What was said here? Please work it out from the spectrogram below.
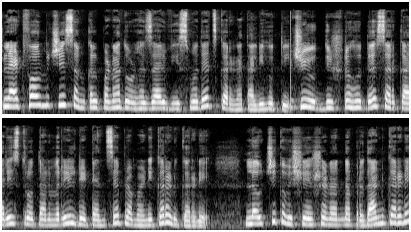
प्लॅटफॉर्मची संकल्पना दोन हजार वीस मध्येच करण्यात आली होती. जी उद्दिष्ट होते सरकारी स्रोतांवरील डेट्यांचे प्रमाणीकरण करणे लवचिक विश्लेषणांना प्रदान करणे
